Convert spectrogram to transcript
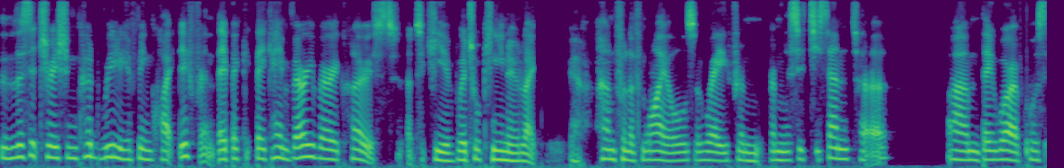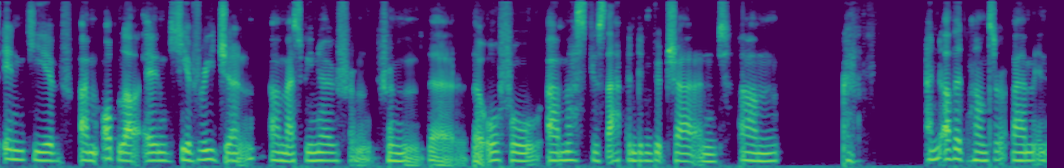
the situation could really have been quite different. They they came very very close to Kiev. We're talking, you know, like a handful of miles away from from the city center. Um, they were, of course, in Kiev um, Oblast, in Kiev region, um, as we know from from the the awful uh, massacres that happened in Bucha and um, and other towns um, in,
